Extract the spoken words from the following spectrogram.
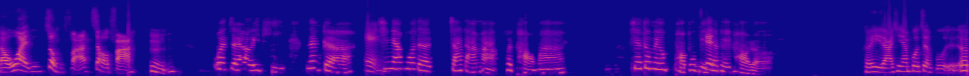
老外重罚照罚。嗯，问最后一题，那个，哎，新加坡的扎达马会跑吗？现在都没有跑步比赛可以跑了。可以啦，新加坡政府，呃，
